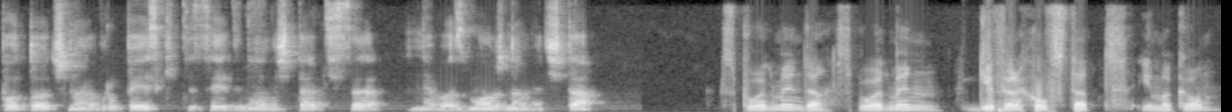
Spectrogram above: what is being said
по-точно Европейските Съединени щати са невъзможна мечта? Според мен да. Според мен Гифер Хофстад и Макрон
